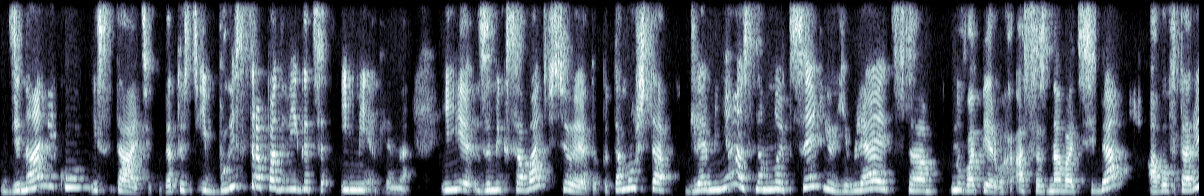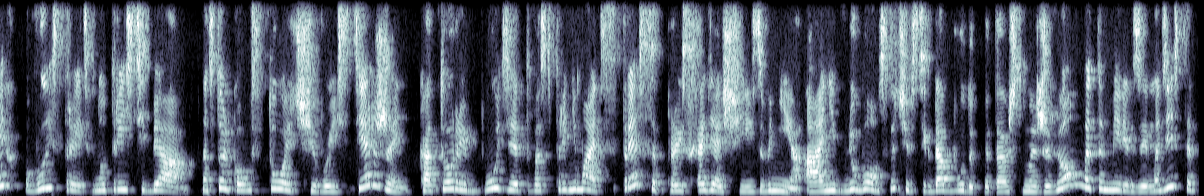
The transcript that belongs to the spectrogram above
динамику, и статику, да, то есть и быстро подвигаться, и медленно, и замиксовать все это, потому что для меня основной целью является, ну, во-первых, осознавать себя, а во-вторых, выстроить внутри себя настолько устойчивый стержень, который будет воспринимать стрессы, происходящие извне, а они в любом случае всегда будут, потому что мы живем в этом мире взаимодействия,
